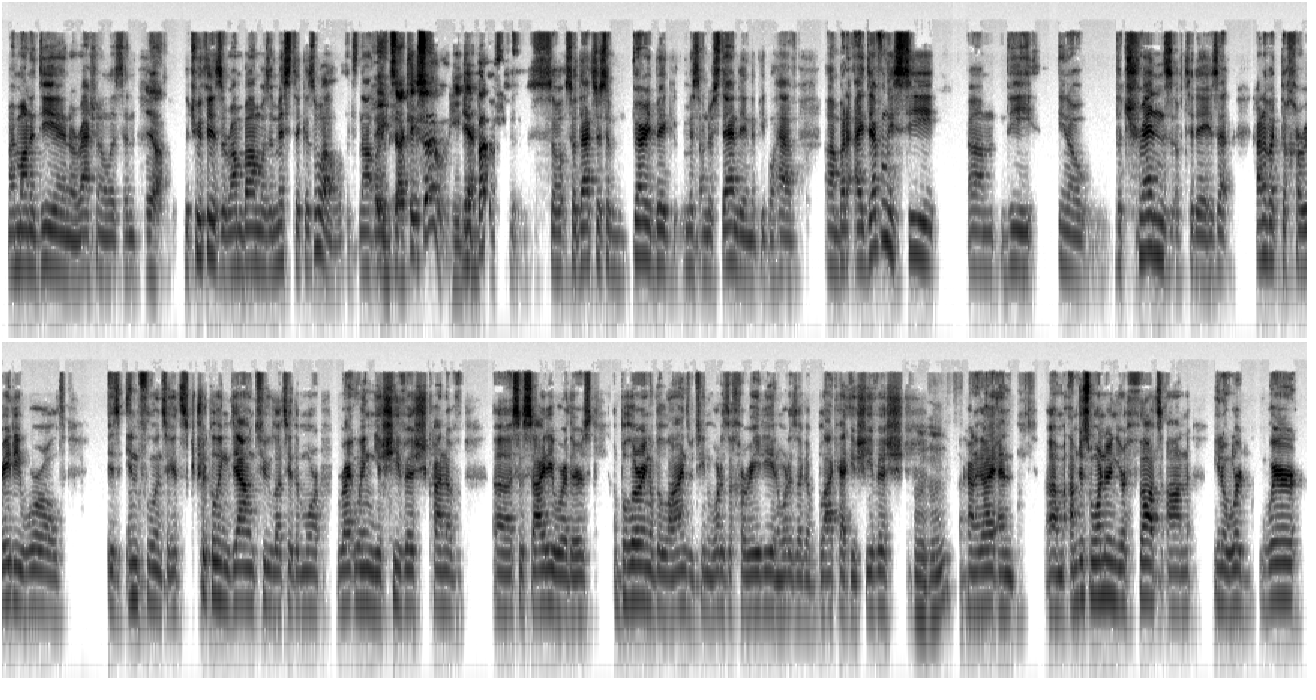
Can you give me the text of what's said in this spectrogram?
Maimonidean or rationalist, and yeah, the truth is the Rambam was a mystic as well. It's not like, exactly so. He did yeah, both. So so that's just a very big misunderstanding that people have. Um, but I definitely see um, the you know the trends of today is that kind of like the Haredi world is influencing. It's trickling down to let's say the more right wing yeshivish kind of uh, society where there's a blurring of the lines between what is a Haredi and what is like a black hat yeshivish mm-hmm. kind of guy. And um, I'm just wondering your thoughts on you know where where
